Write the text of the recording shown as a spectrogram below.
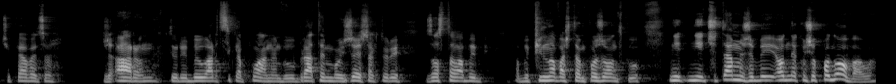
Ciekawe, co, że Aaron, który był arcykapłanem, był bratem Mojżesza, który został, aby, aby pilnować tam porządku. Nie, nie czytamy, żeby on jakoś oponował.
